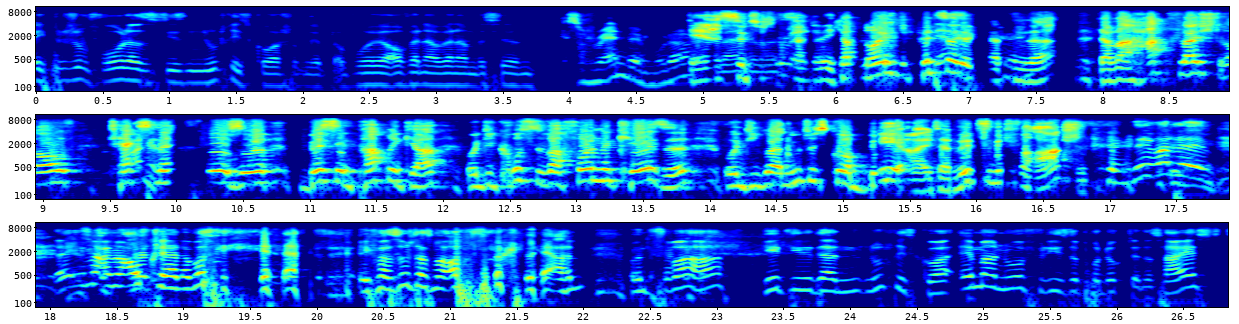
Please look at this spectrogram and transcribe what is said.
ich bin schon froh, dass es diesen Nutri-Score schon gibt, obwohl, auch wenn er, wenn er ein bisschen. Ist doch random, oder? Der ist total random. Ich habe neulich eine Pizza gegessen, ne? Da war Hackfleisch drauf, Tex-Mex-Soße, bisschen Paprika und die Kruste war voll mit Käse und die war Nutri-Score B, Alter. Willst du mich verarschen? Nee, warte, äh, immer einmal aufklären, da muss ich. ich versuche das mal aufzuklären. Und zwar geht dieser Nutri-Score immer nur für diese Produkte. Das heißt,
